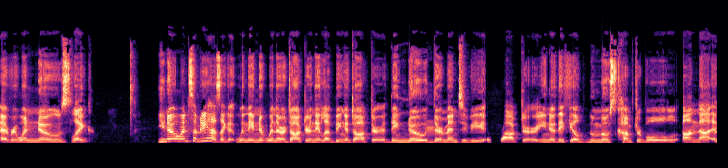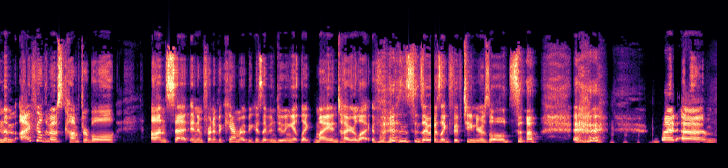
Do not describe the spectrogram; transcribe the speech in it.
everyone knows like you know when somebody has like when they know when they're a doctor and they love being a doctor they know Hmm. they're meant to be a doctor you know they feel the most comfortable on that and then i feel the most comfortable on set and in front of a camera because I've been doing it like my entire life since I was like 15 years old. So, but um,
